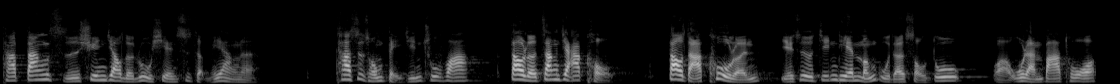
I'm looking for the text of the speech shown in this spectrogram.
他当时宣教的路线是怎么样呢？他是从北京出发，到了张家口，到达库伦，也是今天蒙古的首都啊乌兰巴托，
